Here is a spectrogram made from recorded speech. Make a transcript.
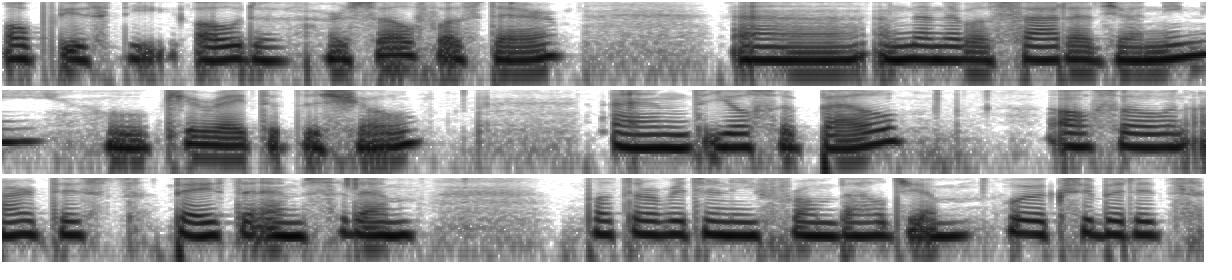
Obviously, Ode herself was there, uh, and then there was Sara Giannini who curated the show, and Josse Pyl, also an artist based in Amsterdam, but originally from Belgium, who exhibited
